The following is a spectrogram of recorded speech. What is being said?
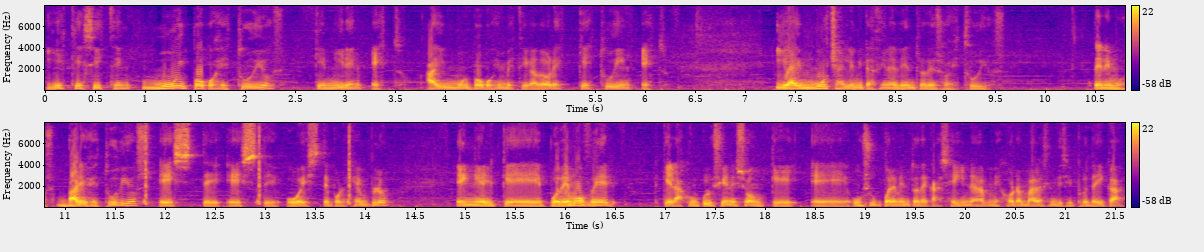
y es que existen muy pocos estudios que miren esto. Hay muy pocos investigadores que estudien esto. Y hay muchas limitaciones dentro de esos estudios. Tenemos varios estudios, este, este o este, por ejemplo, en el que podemos ver que las conclusiones son que eh, un suplemento de caseína mejora más la síntesis proteica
